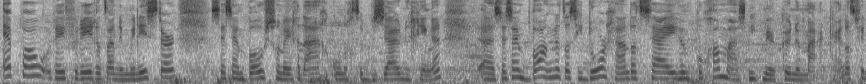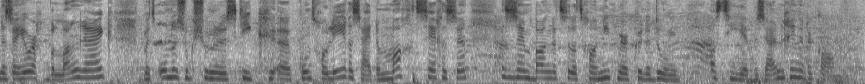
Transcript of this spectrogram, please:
eppo, refererend aan de minister. Zij zijn boos vanwege de aangekondigde bezuinigingen. Uh, zij zijn bang dat als die doorgaan dat zij hun programma's niet meer kunnen maken. En dat vinden zij heel erg belangrijk. Met onderzoeksjournalistiek uh, controleren zij de macht, zeggen ze. En ze zijn bang dat ze dat gewoon niet meer kunnen doen als die bezuinigingen er komen.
